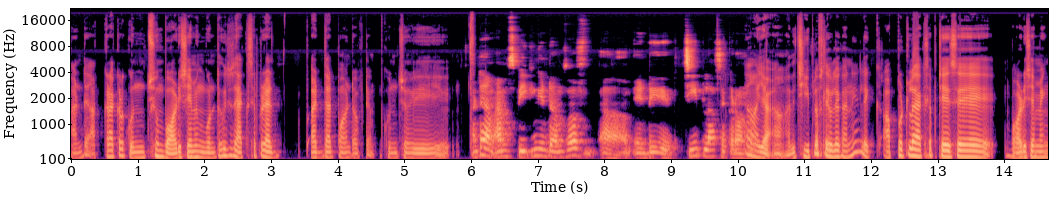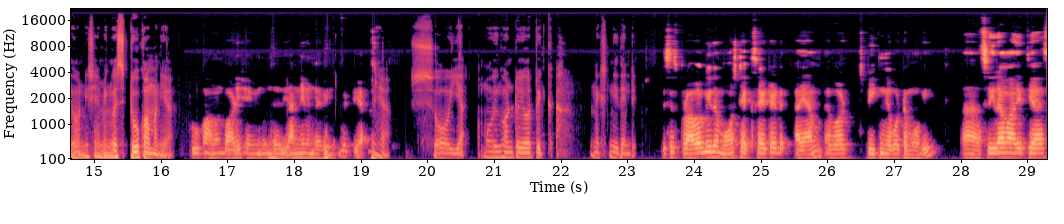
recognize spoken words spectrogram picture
అంటే అక్కడక్కడ కొంచెం బాడీ షేమింగ్ ఉంటది. Which is accepted at at that point of time. కొంచెం అంటే I'm speaking in terms of ఏంటి చీప్ లాఫ్స్ ఎక్కడ! ఆ! అది చీప్ లవ్స్ లెవెలే కానీ లైక్ అప్పట్లో యాక్సెప్ట్ చేసే body shaming, only shaming was too common yeah! Too common body shaming ఉండేది. అన్నీ ఉండేవి. But yeah! Yeah! So, yeah! Moving on to your pick. Next నీదేంటి? This is probably the most excited I am about speaking about a movie. Uh, Sriram Aditya's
